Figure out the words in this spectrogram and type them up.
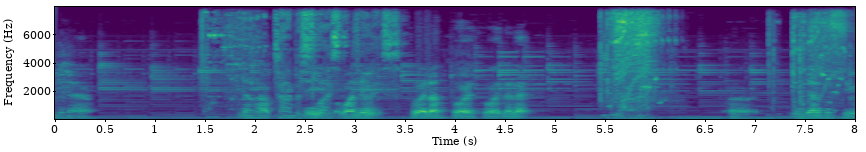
ไม่ได้อะ นะครับ Time to นี่ slice ประมาณ the นี้ dice. สวยนะสวยสวยเลยแหละเอ่อยิงย่างคุณคิว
